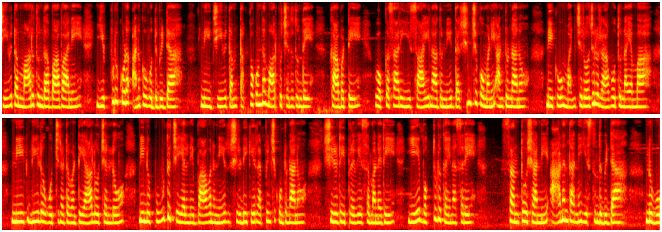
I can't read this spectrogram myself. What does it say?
జీవితం మారుతుందా బాబా అని ఎప్పుడు కూడా అనుకోవద్దు బిడ్డ. నీ జీవితం తప్పకుండా మార్పు చెందుతుంది. కాబట్టి ఒక్కసారి ఈ సాయినాథుని దర్శించుకోమని అంటున్నాను. నీకు మంచి రోజులు రాబోతున్నాయమ్మా. నీ నీలో వచ్చినటువంటి ఆలోచనలు నేను పూర్తి చేయాలని భావనని షిరిడీకి రప్పించుకుంటున్నాను. షిరిడీ ప్రవేశం అనేది ఏ భక్తుడికైనా సరే సంతోషాన్ని ఆనందాన్ని ఇస్తుంది బిడ్డ. నువ్వు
